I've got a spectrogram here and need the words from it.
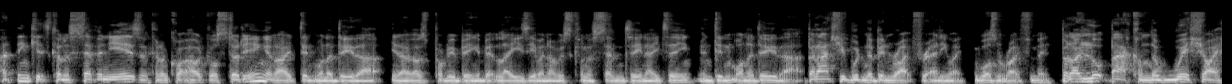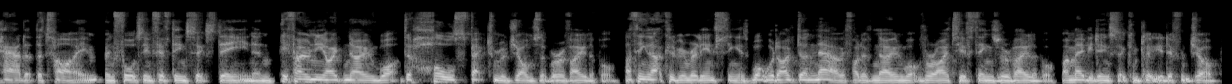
I think it's kind of seven years of kind of quite hardcore studying, and I didn't want to do that. You know, I was probably being a bit lazy when I was kind of 17, 18 and didn't want to do that, but actually wouldn't have been right for it anyway. It wasn't right for me. But I look back on the wish I had at the time in 14, 15, 16, and if only I'd known what the whole spectrum of jobs that were available. I think that could have been really interesting is what would I have done now if I'd have known what variety of things were available? I may be doing a completely different job.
